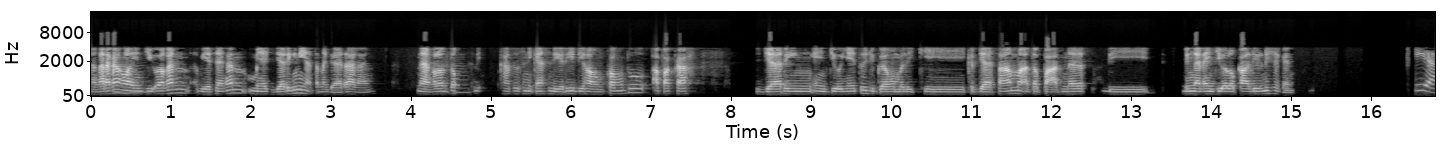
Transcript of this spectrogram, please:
Nah karena kan kalau. NGO kan biasanya kan punya jaring nih antar negara kan. Nah kalau untuk kasus nikahan sendiri di Hong Kong tuh apakah jaring NGO-nya itu juga memiliki kerjasama atau partner di dengan NGO lokal di Indonesia kan? Iya,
